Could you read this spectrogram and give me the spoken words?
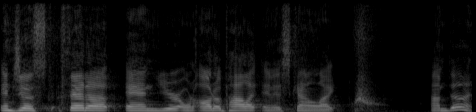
and just fed up and you're on autopilot and it's kind of like, whew, I'm done.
